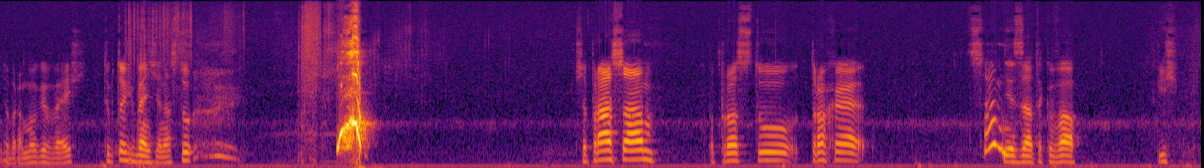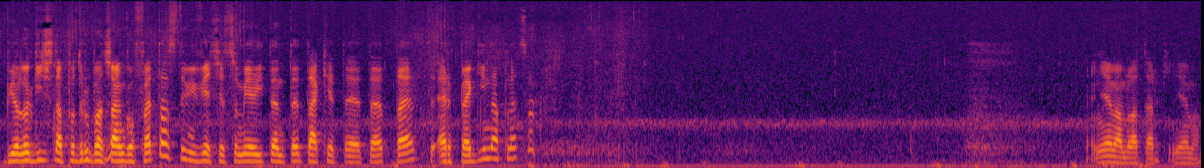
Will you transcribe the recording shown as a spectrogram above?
Dobra, mogę wejść. Tu ktoś będzie nas tu. Przepraszam. Po prostu trochę. Co mnie zaatakowało? Jakiś biologiczna podruba Django Feta z tymi, wiecie, co mieli ten, te, takie, te, te, te, te RPG na plecach? Nie mam latarki, nie mam.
